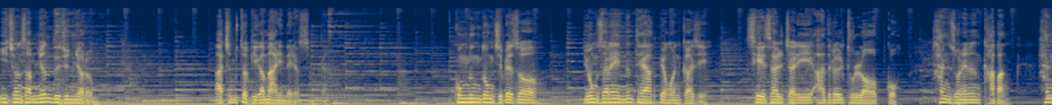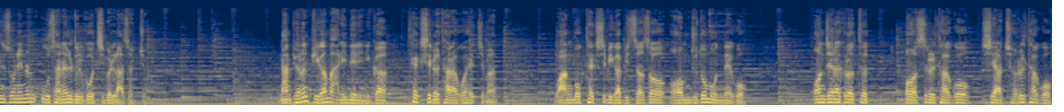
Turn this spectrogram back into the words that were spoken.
(2003년) 늦은 여름. 아침부터 비가 많이 내렸습니다. 공릉동 집에서 용산에 있는 대학병원까지 세살짜리 아들을 둘러엎고 한 손에는 가방, 한 손에는 우산을 들고 집을 나섰죠. 남편은 비가 많이 내리니까 택시를 타라고 했지만 왕복 택시비가 비싸서 엄두도 못 내고 언제나 그렇듯 버스를 타고 지하철을 타고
